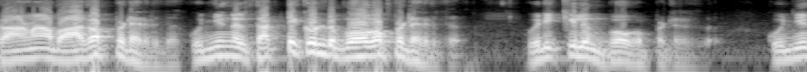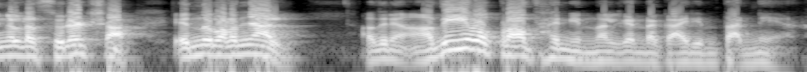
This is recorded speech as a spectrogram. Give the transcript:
കാണാതാകപ്പെടരുത് കുഞ്ഞുങ്ങൾ തട്ടിക്കൊണ്ട് പോകപ്പെടരുത് ഒരിക്കലും പോകപ്പെടരുത്. കുഞ്ഞുങ്ങളുടെ സുരക്ഷ എന്ന് പറഞ്ഞാൽ അതിന് അതീവ പ്രാധാന്യം നൽകേണ്ട കാര്യം തന്നെയാണ്.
